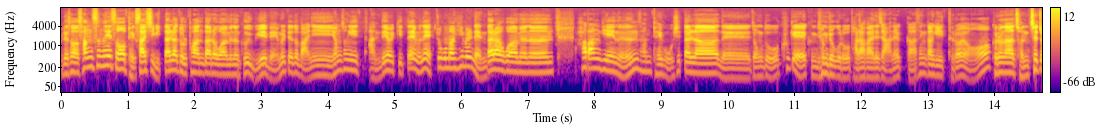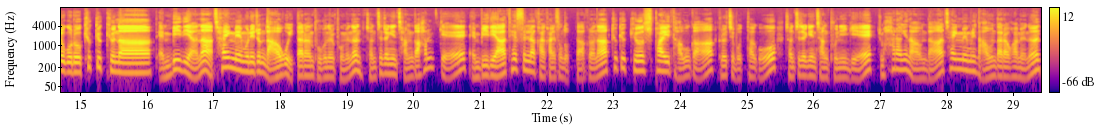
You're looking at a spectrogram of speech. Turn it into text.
그래서 상승해서 142달러 돌파한다라고 하면은 그 위에 매물대도 많이 형성이 안 되어 있기 때문에 조금만 힘을 낸다라고 하면은 하반기에는 한 150달러 네 정도 크게 긍정적으로 바라봐야 되지 않을까 생각이 들어요. 그러나 전체적으로 QQQ나 엔비디아나 차익 매물이 좀 나오고 있다는 부분을 보면은 전체적인 장과 함께 엔비디아, 테슬라 갈 가능성 높다. 그러나 QQQ, 스파이, 다우가 그렇지 못하고 전체적인 장 분위기에 좀 하락이 나온다. 차익 매물이 나온다라고 하면은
